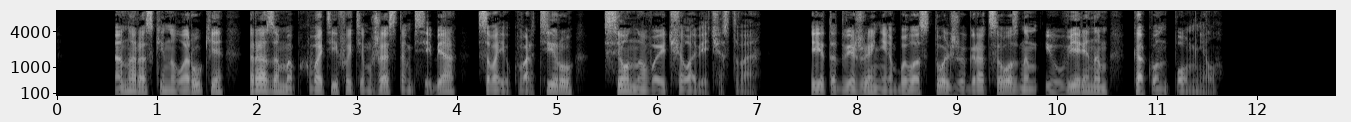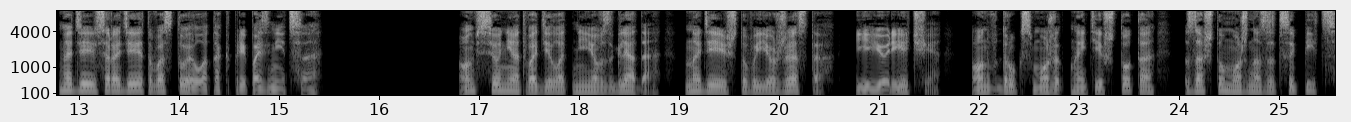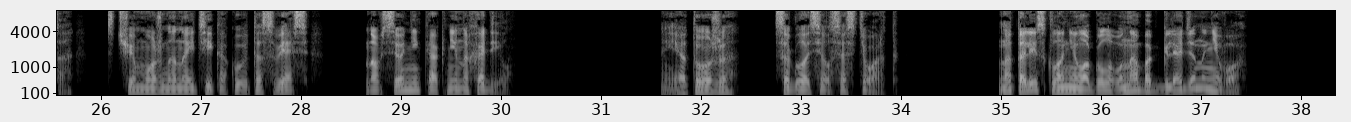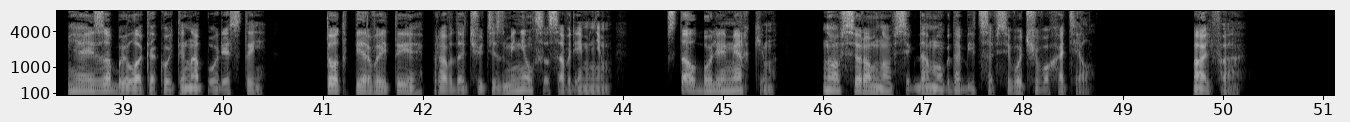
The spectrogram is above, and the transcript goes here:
Она раскинула руки, разом обхватив этим жестом себя, свою квартиру, все новое человечество. И это движение было столь же грациозным и уверенным, как он помнил. «Надеюсь, ради этого стоило так припоздниться». Он все не отводил от нее взгляда, надеясь, что в ее жестах, ее речи он вдруг сможет найти что-то, за что можно зацепиться, с чем можно найти какую-то связь, но все никак не находил. «Я тоже», — согласился Стюарт. Натали склонила голову на бок, глядя на него. «Я и забыла, какой ты напористый. Тот первый ты, правда, чуть изменился со временем. Стал более мягким, но все равно всегда мог добиться всего, чего хотел. Альфа.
